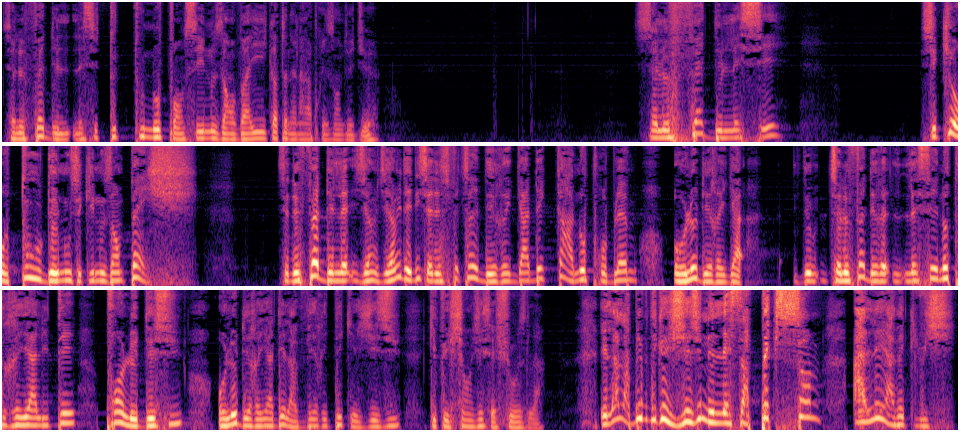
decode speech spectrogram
c'est le fait de laisser toutes nos pensées nous envahir quand on est dans la présence de Dieu. C'est le fait de laisser ce qui est autour de nous, ce qui nous empêche. C'est le fait de, j'ai envie de dire, c'est fait de regarder qu'à nos problèmes au lieu de regarder, c'est le fait de laisser notre réalité prendre le dessus au lieu de regarder la vérité qui est Jésus qui fait changer ces choses-là. Et là, la Bible dit que Jésus ne laissa personne aller avec lui.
